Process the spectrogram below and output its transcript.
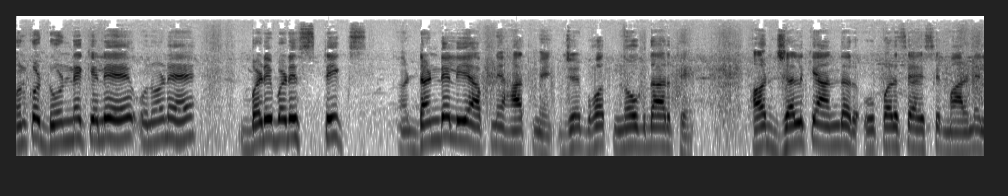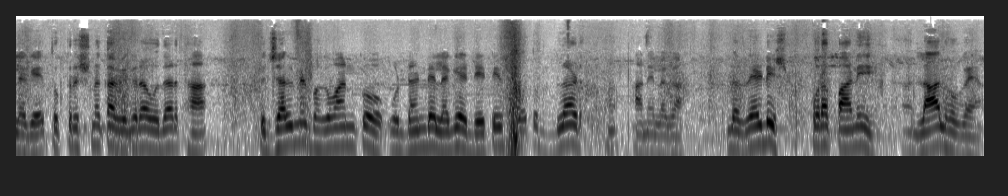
उनको ढूँढने के लिए उन्होंने बड़े बड़े स्टिक्स, डंडे लिए अपने हाथ में, जो बहुत नोकदार थे। और जल के अंदर ऊपर से ऐसे मारने लगे। तो कृष्ण का विग्रह उधर था। तो जल में भगवान को वो डंडे लगे डेटिस को तो ब्लड आने लगा। रेडिश पूरा पानी लाल हो गया।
